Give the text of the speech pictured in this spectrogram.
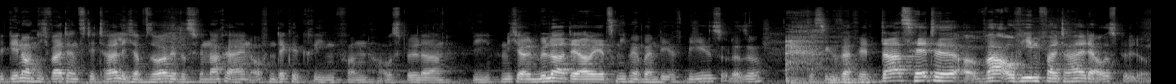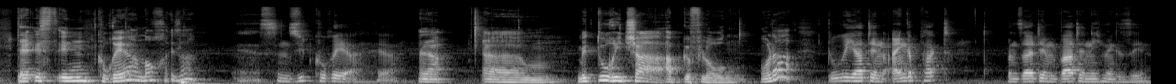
Wir gehen auch nicht weiter ins Detail. Ich habe Sorge, dass wir nachher einen auf den Deckel kriegen von Ausbildern wie Michael Müller, der aber jetzt nicht mehr beim DFB ist oder so. Dass sie gesagt wird, das hätte, war auf jeden Fall Teil der Ausbildung. Der ist in Korea noch, ist er? Er ist in Südkorea, ja. Ja. Ähm, mit Duri Cha abgeflogen, oder? Duri hat den eingepackt und seitdem war er nicht mehr gesehen.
